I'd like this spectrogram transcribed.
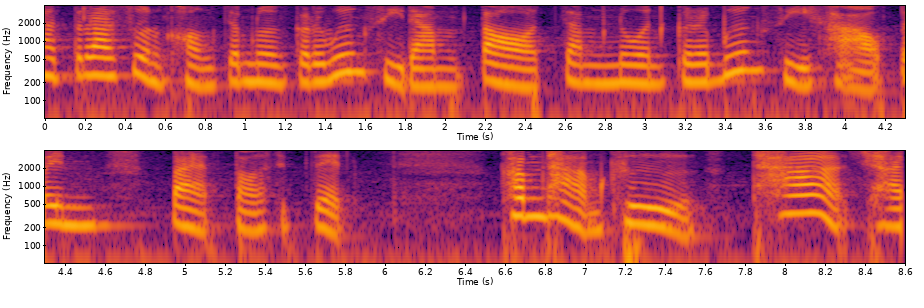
อัตราส่วนของจำนวนกระเบื้องสีดำต่อจำนวนกระเบื้องสีขาวเป็น 8 ต่อ 17คำถามคือ ถ้าใช้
